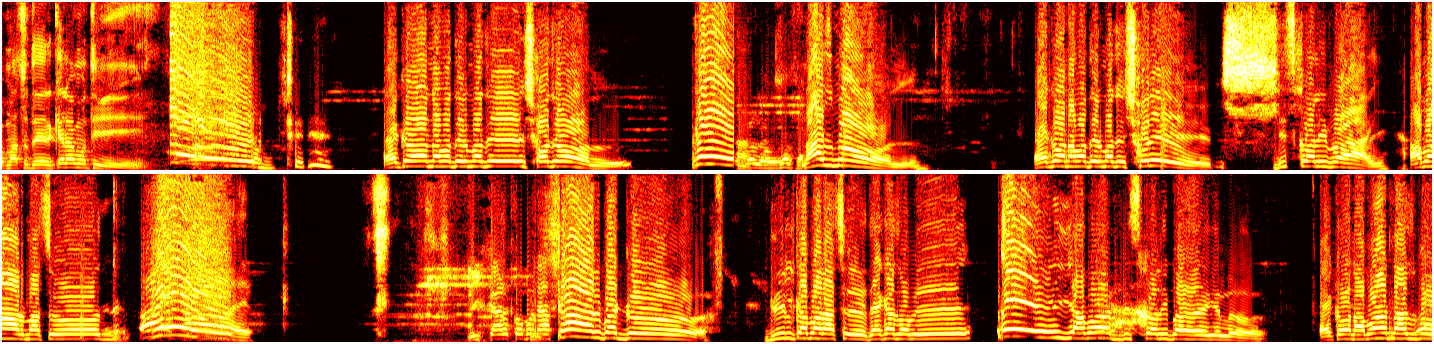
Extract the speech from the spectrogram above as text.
মাসুদের কেরামতি। এখন আমাদের মাঝে সজল। নাজমল। এখন আমাদের মাঝে শরীফ ডিসকোয়ালিফাই আবার মাসুদ। কার ভাগ্য? গ্রিল কাভার আছে দেখা যাবে। এই আবার ডিসকোয়ালিফাই হয়ে গেল। এখন আবার নাচবো।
